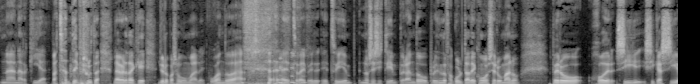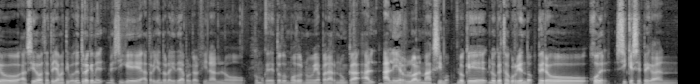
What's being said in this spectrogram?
una anarquía bastante bruta. La verdad que yo lo he pasado muy mal, ¿eh? Jugando a, a Strife. Estoy no sé si estoy empeorando o perdiendo facultades como ser humano. Pero, joder, sí, sí que ha sido, ha sido bastante llamativo. Dentro de que me, sigue atrayendo la idea, porque al final no. Como que de todos modos no me voy a parar nunca a, leerlo al máximo lo que, lo que está ocurriendo. Pero, joder, sí que se pegan.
